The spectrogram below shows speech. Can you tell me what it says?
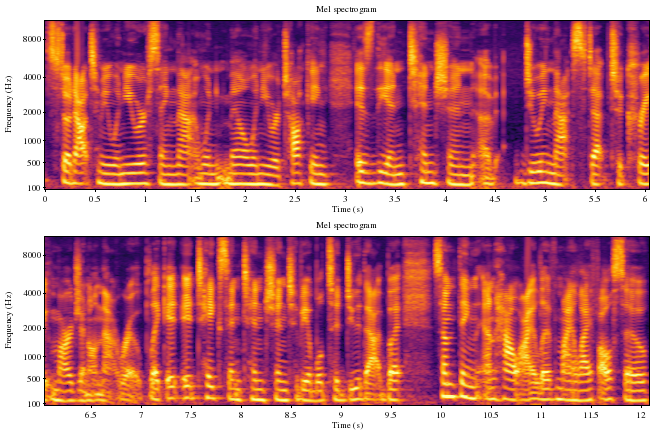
stood out to me when you were saying that, and when Mel, when you were talking, is the intention of doing that step to create margin on that rope. Like it, it takes intention to be able to do that, but something and how I live my life also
